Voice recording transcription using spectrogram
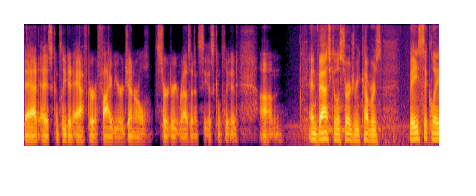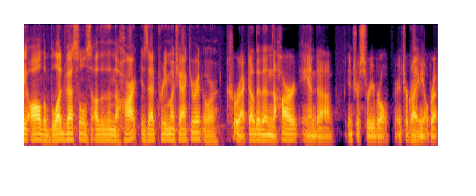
that is completed after a five-year general surgery residency is completed. Um, and vascular surgery covers basically all the blood vessels other than the heart. Is that pretty much accurate or? Correct, other than the heart and uh, intracerebral or intracranial right.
